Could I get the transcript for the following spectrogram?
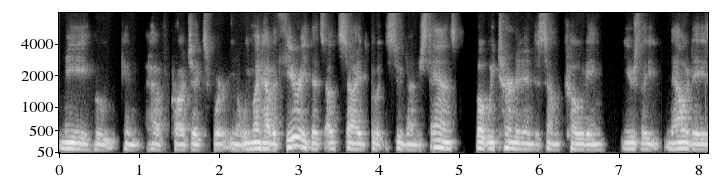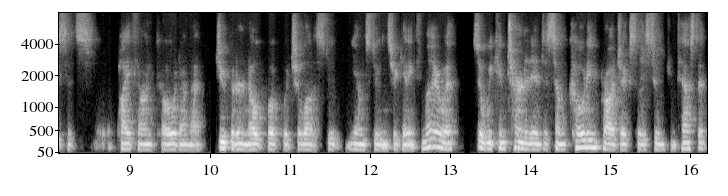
me who can have projects where you know we might have a theory that's outside what the student understands, but we turn it into some coding. Usually nowadays it's Python code on a Jupyter notebook, which a lot of young students are getting familiar with. So we can turn it into some coding project so the student can test it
